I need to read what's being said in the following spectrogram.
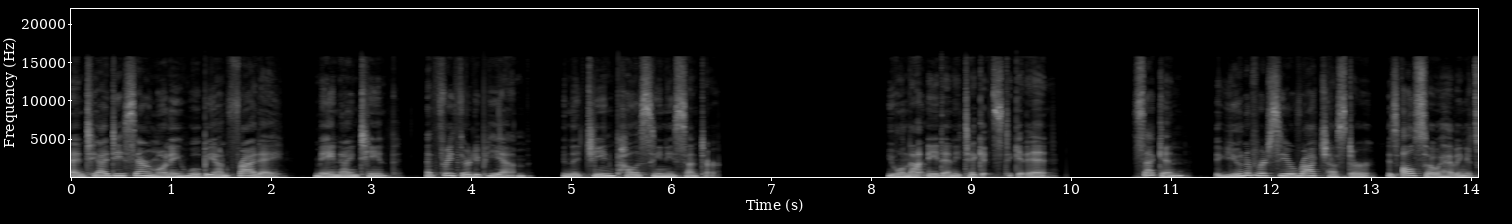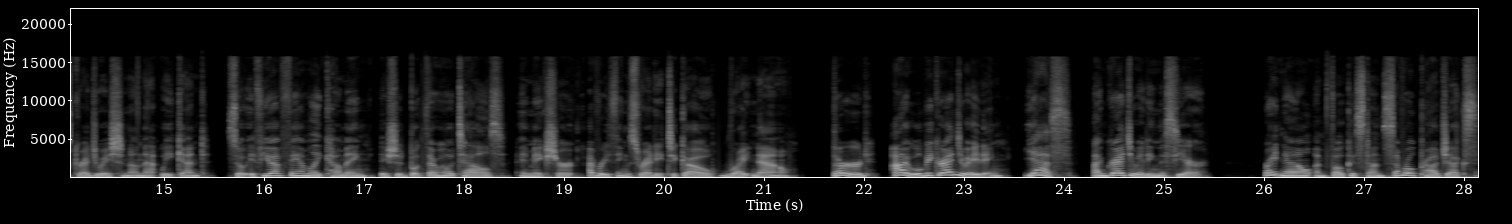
NTID ceremony will be on Friday, May 19th at 3:30 p.m. in the Gene Polisseni Center. You will not need any tickets to get in. Second, the University of Rochester is also having its graduation on that weekend. So if you have family coming, they should book their hotels and make sure everything's ready to go right now. Third, I will be graduating. Yes, I'm graduating this year. Right now, I'm focused on several projects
